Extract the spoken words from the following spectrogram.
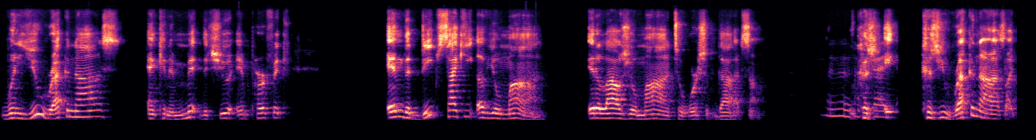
when you recognize and can admit that you're imperfect, in the deep psyche of your mind, it allows your mind to worship God some. Mm, because because you recognize like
